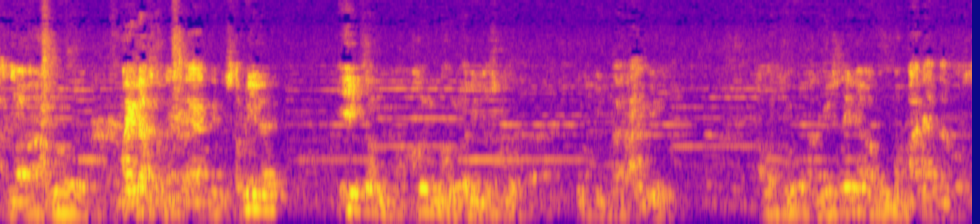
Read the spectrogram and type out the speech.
आज हाम्रो महिला सदस्य दिदी सबैलाई एकदम अनुभव गरी जस्तो कुटपिट भएर हामी अब त्यो उयसले नै अब पाँच हजार वर्ष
